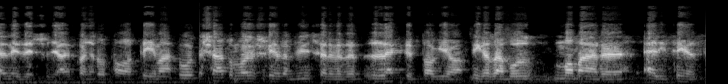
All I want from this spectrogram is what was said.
elnézést, hogy elkanyarod a témától. A Sátor Lajos féle bűnszervezet legtöbb tagja igazából ma már elítélt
